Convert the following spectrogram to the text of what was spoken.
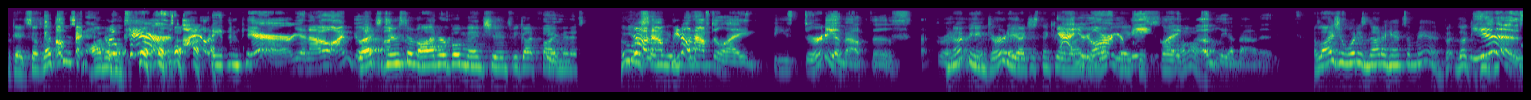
Okay, so let's do some honorable. Who cares? I don't even care. You know, I'm good. Let's do some honorable mentions. We got five minutes. Who don't have. We don't have to like be dirty about this. I'm not being dirty. I just think Yeah, you are. Wood You're being like odd. ugly about it. Elijah Wood is not a handsome man, but look, He is.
